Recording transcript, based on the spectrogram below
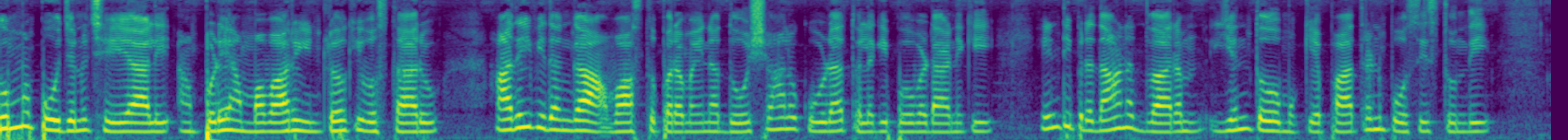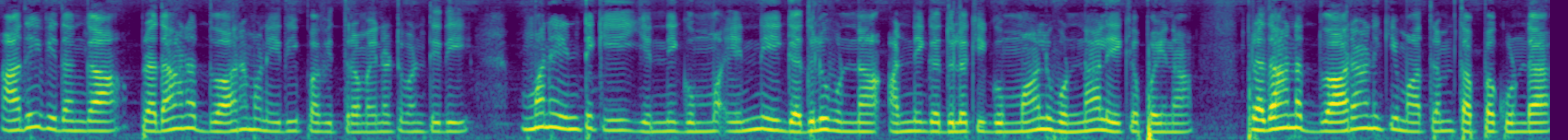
గుమ్మ పూజను చేయాలి. అప్పుడే అమ్మవారు ఇంట్లోకి వస్తారు. అదేవిధంగా వాస్తుపరమైన దోషాలు కూడా తొలగిపోవడానికి ఇంటి ప్రధాన ద్వారం ఎంతో ముఖ్య పాత్రను పోషిస్తుంది. అదేవిధంగా ప్రధాన ద్వారం అనేది పవిత్రమైనటువంటిది. మన ఇంటికి ఎన్ని గుమ్మ ఎన్ని గదులు ఉన్నా అన్ని గదులకి గుమ్మాలు ఉన్నా లేకపోయినా ప్రధాన ద్వారానికి మాత్రం తప్పకుండా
